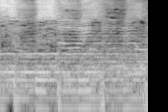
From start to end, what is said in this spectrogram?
so slowly.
